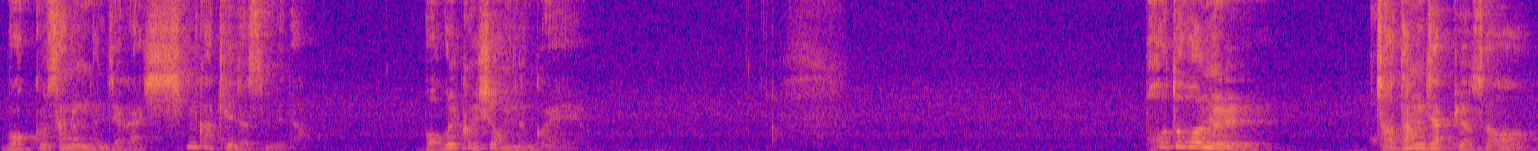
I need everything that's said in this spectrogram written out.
먹고 사는 문제가 심각해졌습니다. 먹을 것이 없는 거예요. 포도원을 저당 잡혀서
